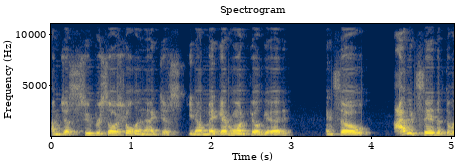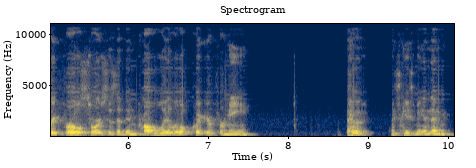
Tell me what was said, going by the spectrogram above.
I'm just super social and I just, you know, make everyone feel good. And so I would say that the referral sources have been probably a little quicker for me. Excuse me. And then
